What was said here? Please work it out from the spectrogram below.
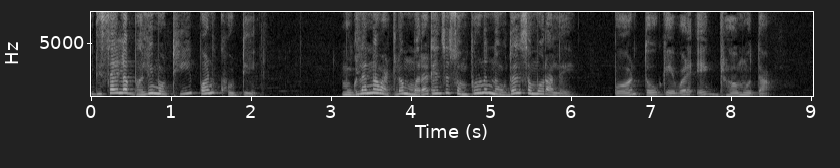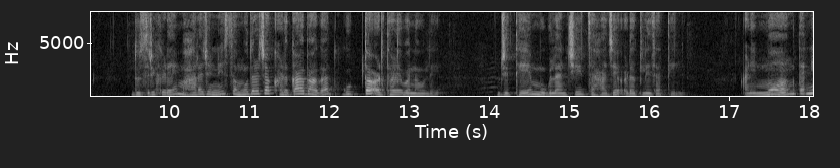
दिसायला भली मोठी पण खोटी. मुघलांना वाटलं मराठ्यांचं संपूर्ण नौदल समोर आलंय. पण तो केवळ एक भ्रम होता. दुसरीकडे महाराजांनी समुद्राच्या खडकाळ भागात गुप्त अडथळे बनवले जिथे मुघलांची जहाजे अडकली जातील. आणि मग त्यांनी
